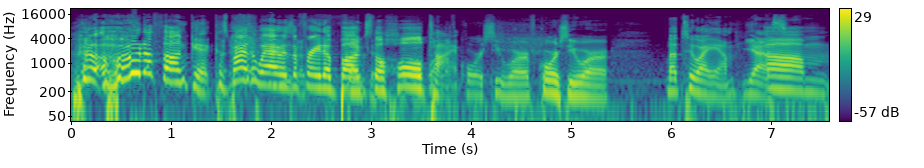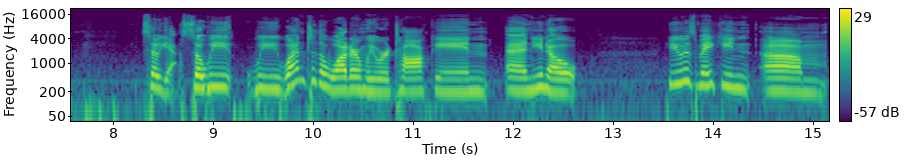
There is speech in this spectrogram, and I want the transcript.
Who, who'd have thunk it? Because by the way, I was afraid of bugs the whole Oh, well, time. Of course you were. Of course you were. That's who I am. Yes. Um so yeah, so we we went to the water and we were talking and you know he was making um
